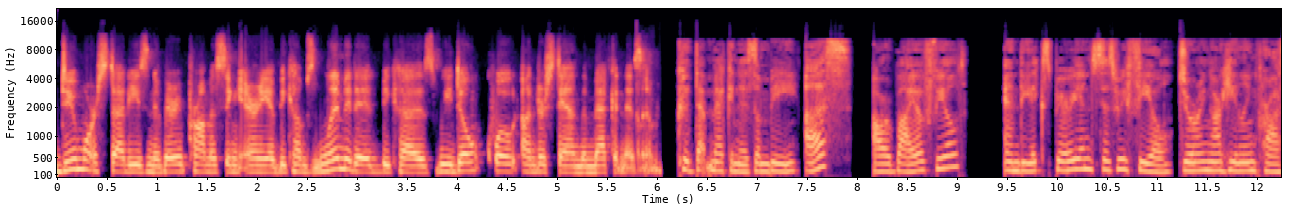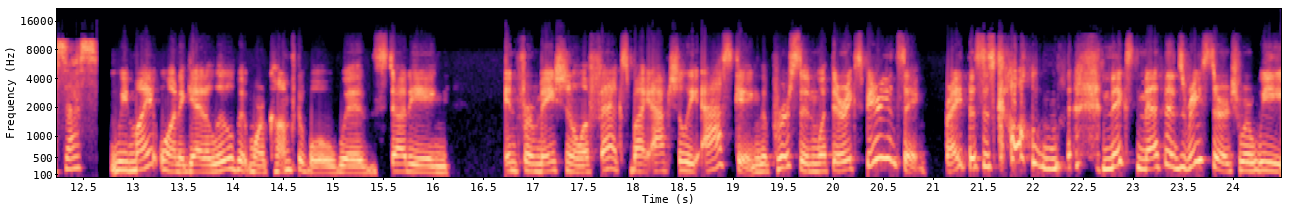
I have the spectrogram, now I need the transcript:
do more studies in a very promising area becomes limited because we don't quote understand the mechanism. Could that mechanism be us, our biofield? and the experiences we feel during our healing process? We might want to get a little bit more comfortable with studying informational effects by actually asking the person what they're experiencing, right? This is called mixed methods research, where we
